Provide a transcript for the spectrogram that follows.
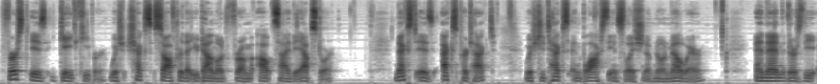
First is Gatekeeper, which checks software that you download from outside the App Store. Next is XProtect, which detects and blocks the installation of known malware. And then there's the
